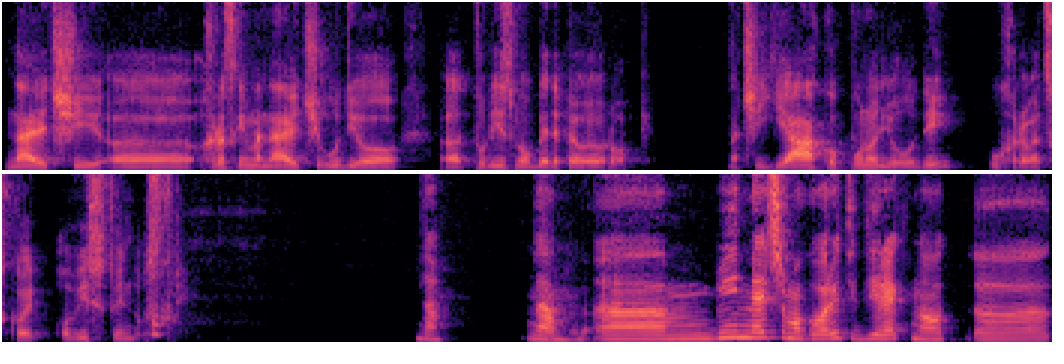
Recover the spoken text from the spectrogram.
najveći, uh, Hrvatska ima najveći udio uh, turizma u BDP u Europi. Znači, jako puno ljudi u Hrvatskoj ovisi o industriji. Da. Da. Um, mi nećemo govoriti direktno o uh,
